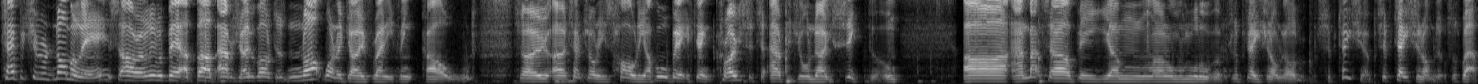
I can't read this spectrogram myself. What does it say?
Temperature anomalies are a little bit above average. Everyone does not want to go for anything cold. So uh, temperature is holding up, albeit it's getting closer to average or no signal. Uh, and that's how the um, precipitation on precipitation precipitation omnibus as well.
